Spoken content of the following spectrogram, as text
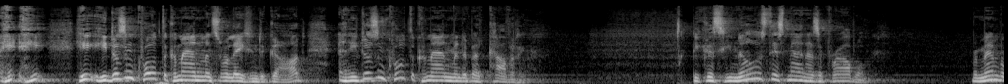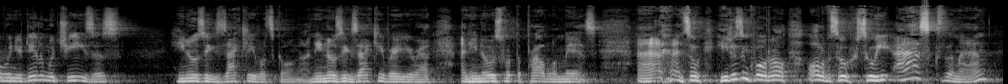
He, he, he doesn't quote the commandments relating to God, and he doesn't quote the commandment about coveting. Because he knows this man has a problem. Remember, when you're dealing with Jesus, he knows exactly what's going on. He knows exactly where you're at, and he knows what the problem is. Uh, and so he doesn't quote all, all of it. So, so he asks the man,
